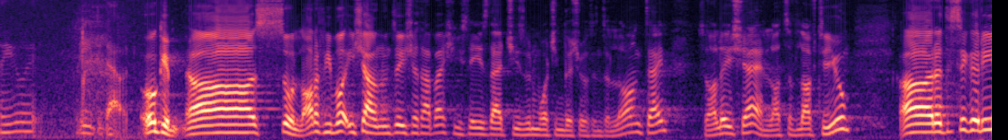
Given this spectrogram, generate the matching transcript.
you read it out. Okay. Uh, so a lot of people, Isha Anunta Isha Thapa, she says that she's been watching the show since a long time. So hello Isha and lots of love to you. र त्यसै गरी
